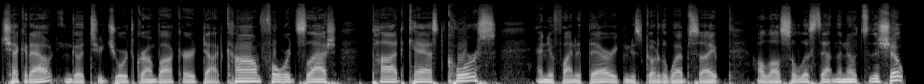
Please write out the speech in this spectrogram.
check it out. You can go to georgegrombacher.com forward slash podcast course, and you'll find it there. You can just go to the website. I'll also list that in the notes of the show.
